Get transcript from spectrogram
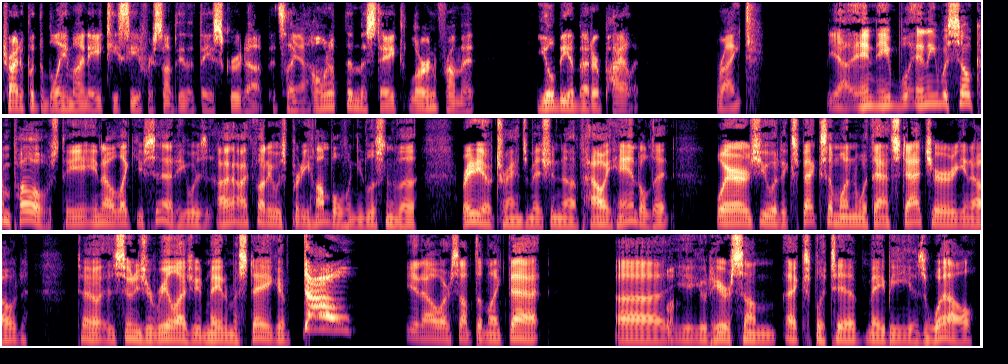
try to put the blame on ATC for something that they screwed up. It's like Yeah. own up the mistake, learn from it. You'll be a better pilot. Right. Yeah, and he and he was so composed. He, you know, like you said, he was. I, I thought he was pretty humble when you listen to the radio transmission of how he handled it. Whereas you would expect someone with that stature, you know, to, as soon as you realize you'd made a mistake, of no, you know, or something like that, uh, you, you'd hear some expletive maybe as well,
